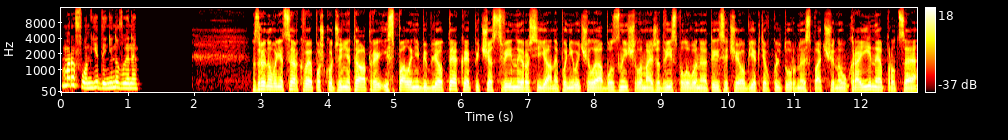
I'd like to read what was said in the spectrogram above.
марафон. Єдині новини. Зруйновані церкви, пошкоджені театри і спалені бібліотеки. Під час війни росіяни понівечили або знищили майже 2,5 тисячі об'єктів культурної спадщини України. Про це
